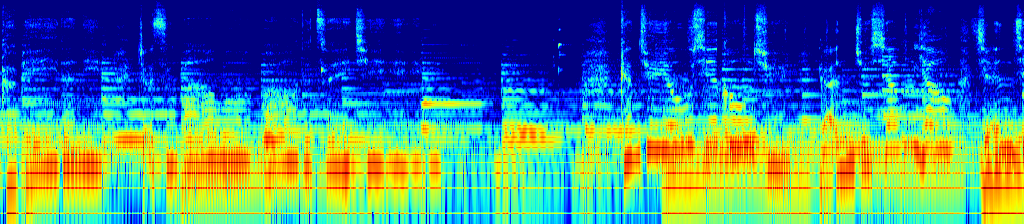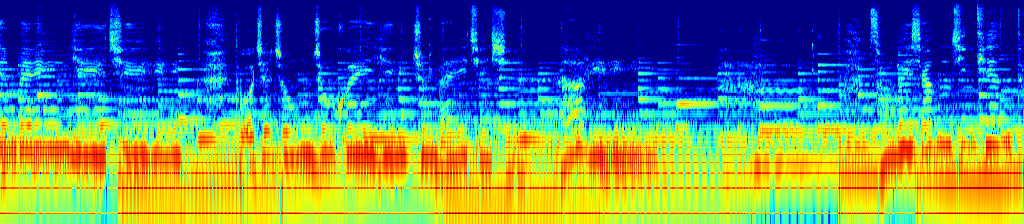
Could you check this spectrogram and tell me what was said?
隔壁的你，这次把我抱得最紧，感觉有些恐惧，感觉想要渐渐被遗弃，拖着种种回忆准备前行哪里？从没想今天的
